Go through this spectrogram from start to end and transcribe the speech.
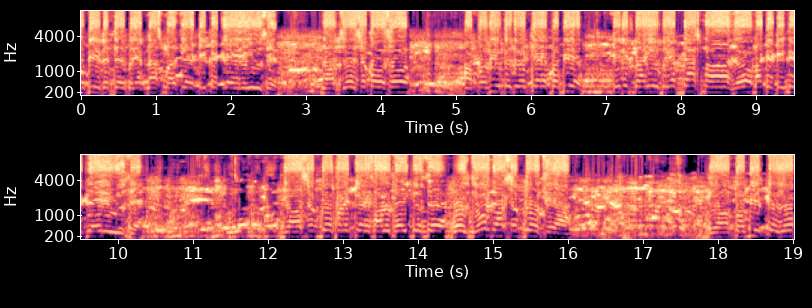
પબ્લિક અત્યારે બ્રેક ડાન્સમાં અત્યારે ટિકિટ લઈ રહ્યું છે. આપ જોઈ શકો છો, આ પબ્લિક બધું અત્યારે પબ્લિક ટિકિટ મારી બ્રેક ડાન્સમાં જવા માટે ટિકિટ લઈ રહ્યું છે. જો આ શબ્દો પણ અત્યારે ચાલુ થઈ ગયો છે, બહુ જોરદાર શબ્દો છે આ. પબ્લિક તો જો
